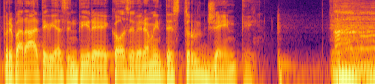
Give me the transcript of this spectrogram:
preparatevi a sentire cose veramente struggenti. via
